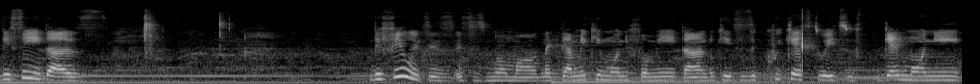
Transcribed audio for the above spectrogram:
they see it as they feel it is it is normal. Like they are making money from it and okay it is the quickest way to get money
